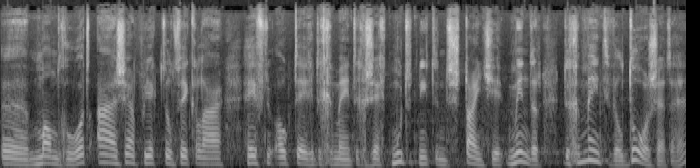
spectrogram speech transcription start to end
vastgoedman gehoord. ASR-projectontwikkelaar heeft nu ook tegen de gemeente gezegd... moet het niet een standje minder? De gemeente wil doorzetten, hè?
